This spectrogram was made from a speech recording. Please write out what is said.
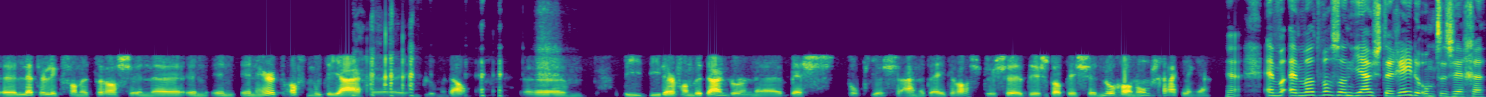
letterlijk van het terras een, een, een, een hert af moeten jagen in Bloemendaal. um, die, die daar van de duindoornbes topjes aan het eten was. Dus, uh, dus dat is uh, nogal een omschakeling, ja. ja. En, en wat was dan juist de reden om te zeggen...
